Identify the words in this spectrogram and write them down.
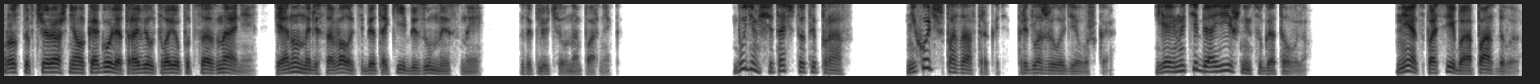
Просто вчерашний алкоголь отравил твое подсознание, и оно нарисовало тебе такие безумные сны», — заключил напарник. «Будем считать, что ты прав. Не хочешь позавтракать?» — предложила девушка. «Я и на тебя яичницу готовлю». «Нет, спасибо, опаздываю.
